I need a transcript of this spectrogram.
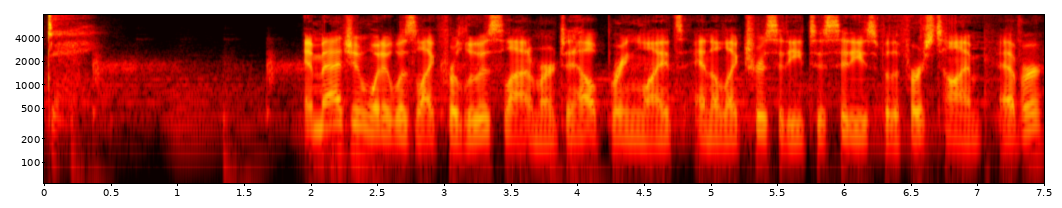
day. Imagine what it was like for Lewis Latimer to help bring lights and electricity to cities for the first time ever.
